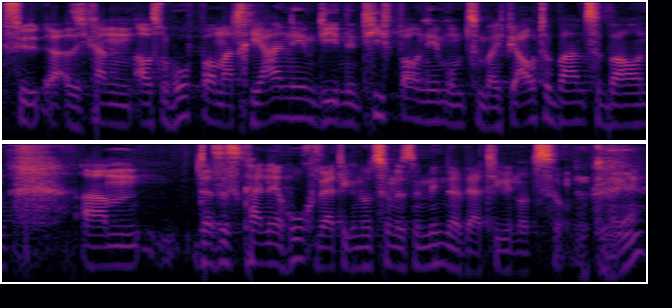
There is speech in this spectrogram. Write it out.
für, also ich kann aus dem Hochbau Material nehmen, die in den Tiefbau nehmen, um zum Beispiel Autobahnen zu bauen. Ähm, das ist keine hochwertige Nutzung, das ist eine minderwertige Nutzung. Okay.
